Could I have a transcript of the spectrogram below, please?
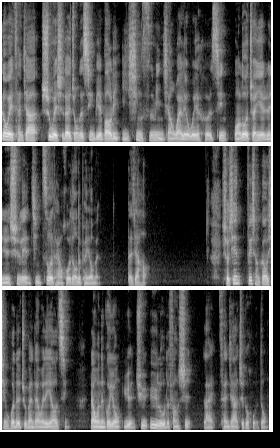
各位参加数位时代中的性别暴力以性私密影像外流为核心网络专业人员训练及座谈活动的朋友们，大家好。首先，非常高兴获得主办单位的邀请，让我能够用远距预录的方式来参加这个活动。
